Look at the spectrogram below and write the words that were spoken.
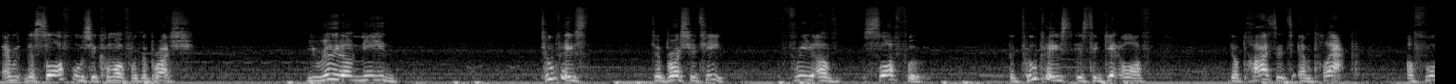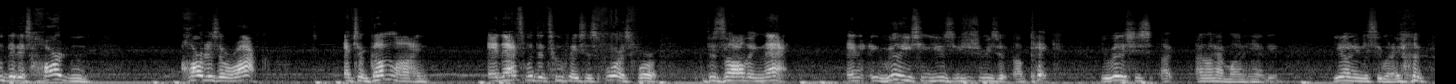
Every, the soft food should come off with the brush. You really don't need toothpaste to brush your teeth free of soft food. The toothpaste is to get off deposits and plaque of food that is hardened, hard as a rock, at your gum line. And that's what the toothpaste is for, is for dissolving that. And really, you should use you should use a, pick. You really should. I, I don't have mine handy. You don't need to see what I.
